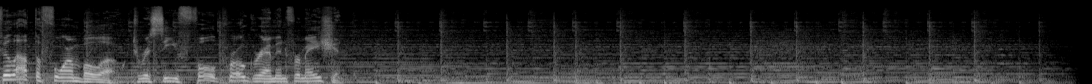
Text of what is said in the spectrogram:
Fill out the form below to receive full program information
